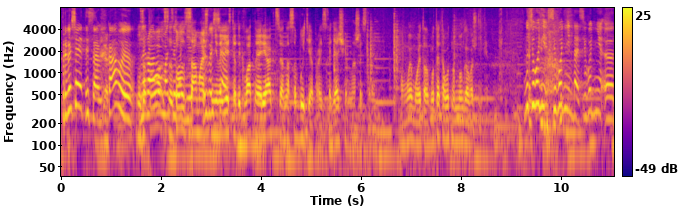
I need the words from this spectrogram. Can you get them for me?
Пригощайтеся кавою. Но Зеро зато, арома зато сьогодні самое, что ни на пригощає. есть адекватная реакция на события, происходящие в нашей стране. По-моему, это, вот это вот намного важнее. Ну сьогодні, сьогодні, да, сьогодні е,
